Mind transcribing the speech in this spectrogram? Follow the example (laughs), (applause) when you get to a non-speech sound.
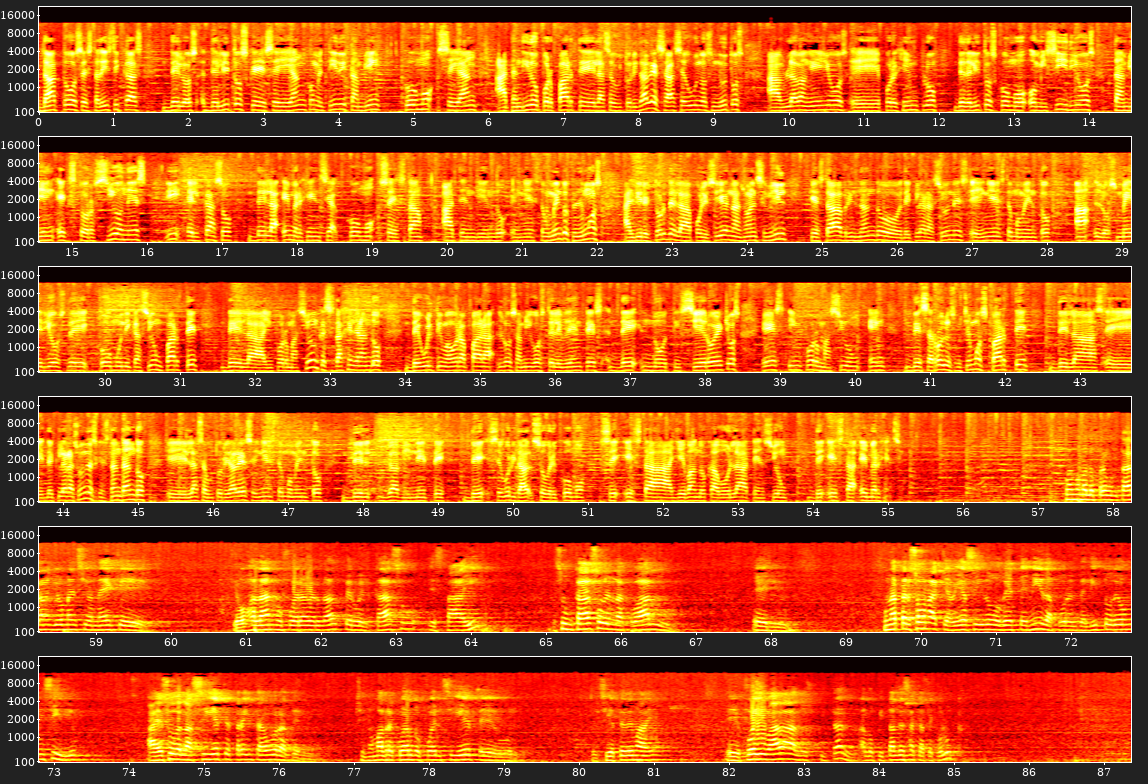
datos, estadísticas de los delitos que se han cometido y también cómo se han atendido por parte de las autoridades. Hace unos minutos hablaban ellos, eh, por ejemplo, de delitos como homicidios, también extorsiones y el caso de la emergencia, cómo se está atendiendo en este momento. Tenemos al director de la Policía Nacional Civil que está brindando declaraciones en este momento a los medios de comunicación, parte de la información que se está generando de última hora para los amigos televidentes de Noticiero Hechos. Es información en desarrollo. Escuchemos parte de las eh, declaraciones que están dando eh, las autoridades en este momento del Gabinete de Seguridad sobre cómo se está llevando a cabo la atención de esta emergencia. Cuando me lo preguntaron yo mencioné que, que ojalá no fuera verdad, pero el caso está ahí es un caso en el cual una persona que había sido detenida por el delito de homicidio, a eso de las 7.30 horas del, si no mal recuerdo, fue el 7 o el, 7 de mayo, eh, fue llevada al hospital, al hospital de Zacatecoluca.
